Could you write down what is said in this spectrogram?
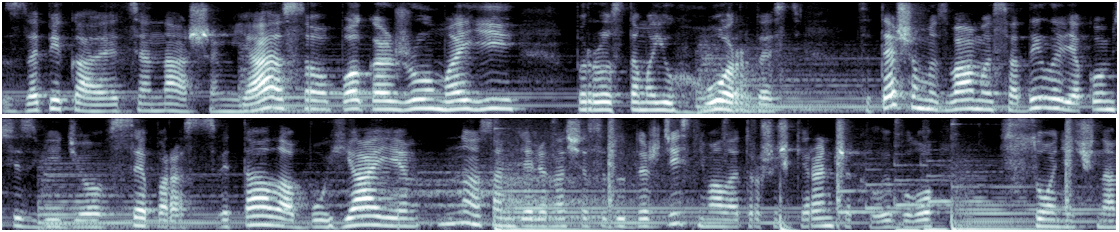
запікається наше м'ясо, покажу мої, просто мою гордость. Це те, що ми з вами садили в якомусь із відео. Все порозцвітало, буяє. Ну, на самом деле, у нас зараз ідуть дожді, знімала я трошечки раніше, коли було сонячно.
